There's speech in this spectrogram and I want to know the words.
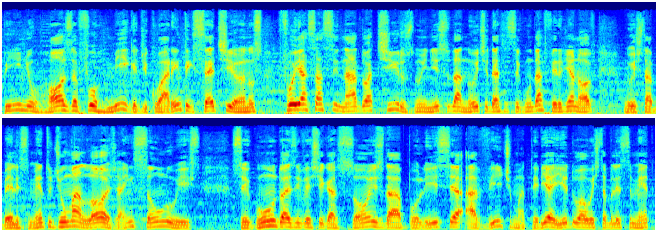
Pinho Rosa Formiga, de 47 anos, foi assassinado a tiros no início da noite desta segunda-feira, dia 9, no estabelecimento de uma loja em São Luís. Segundo as investigações da polícia, a vítima teria ido ao estabelecimento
